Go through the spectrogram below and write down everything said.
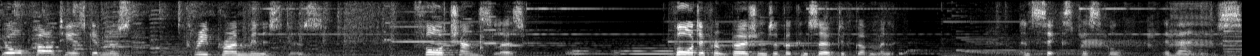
your party has given us three prime ministers, four chancellors, four different versions of a conservative government, and six fiscal events.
